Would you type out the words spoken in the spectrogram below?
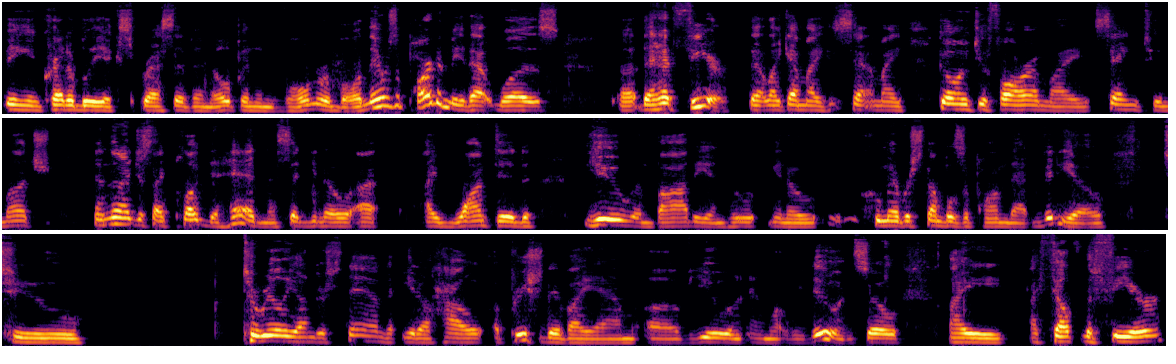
being incredibly expressive and open and vulnerable. And there was a part of me that was uh, that had fear that like am i am i going too far? Am i saying too much? And then I just I plugged ahead and I said, you know, I I wanted you and Bobby and who you know whomever stumbles upon that video to to really understand you know how appreciative I am of you and, and what we do. And so I I felt the fear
